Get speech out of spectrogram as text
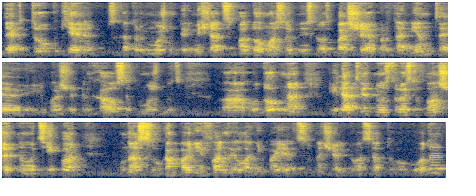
дек-трубки, с которыми можно перемещаться по дому, особенно если у вас большие апартаменты или большой пентхаус, это может быть а, удобно, или ответные устройства планшетного типа. У нас у компании Funreal они появятся в начале 2020 года,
